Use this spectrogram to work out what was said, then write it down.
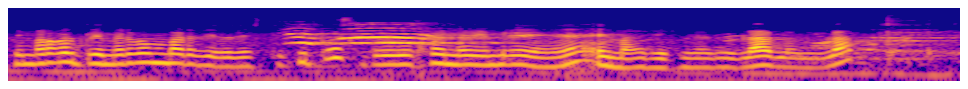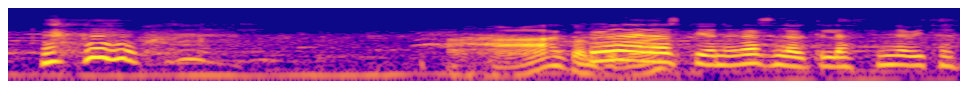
Sin embargo, el primer bombardeo de este tipo se produjo en noviembre de, en Madrid, bla, bla, bla, bla. Ajá, Fue una de las pioneras en la utilización de, aviación-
